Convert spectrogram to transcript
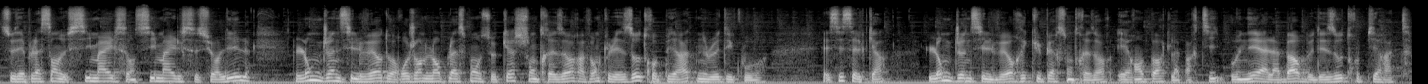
Se déplaçant de 6 miles en 6 miles sur l'île, Long John Silver doit rejoindre l'emplacement où se cache son trésor avant que les autres pirates ne le découvrent. Et si c'est le cas, Long John Silver récupère son trésor et remporte la partie au nez à la barbe des autres pirates.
